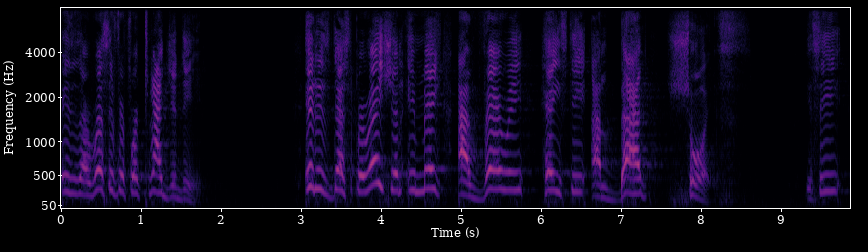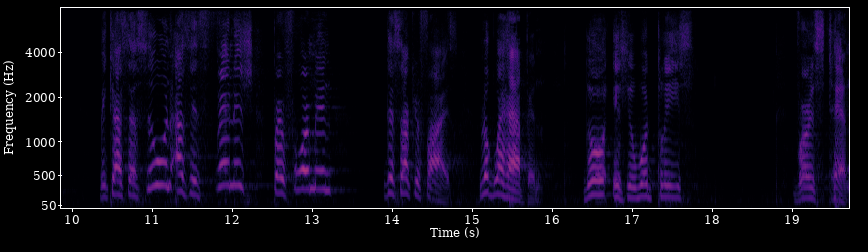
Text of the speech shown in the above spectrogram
It is a recipe for tragedy. It is desperation. It makes a very hasty and bad choice. You see, because as soon as he's finished performing the sacrifice, look what happened. Go, if you would please, verse 10.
